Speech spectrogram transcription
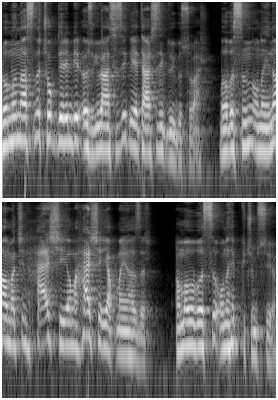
Roman'ın aslında çok derin bir özgüvensizlik ve yetersizlik duygusu var. Babasının onayını almak için her şeyi ama her şeyi yapmaya hazır. Ama babası onu hep küçümsüyor.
